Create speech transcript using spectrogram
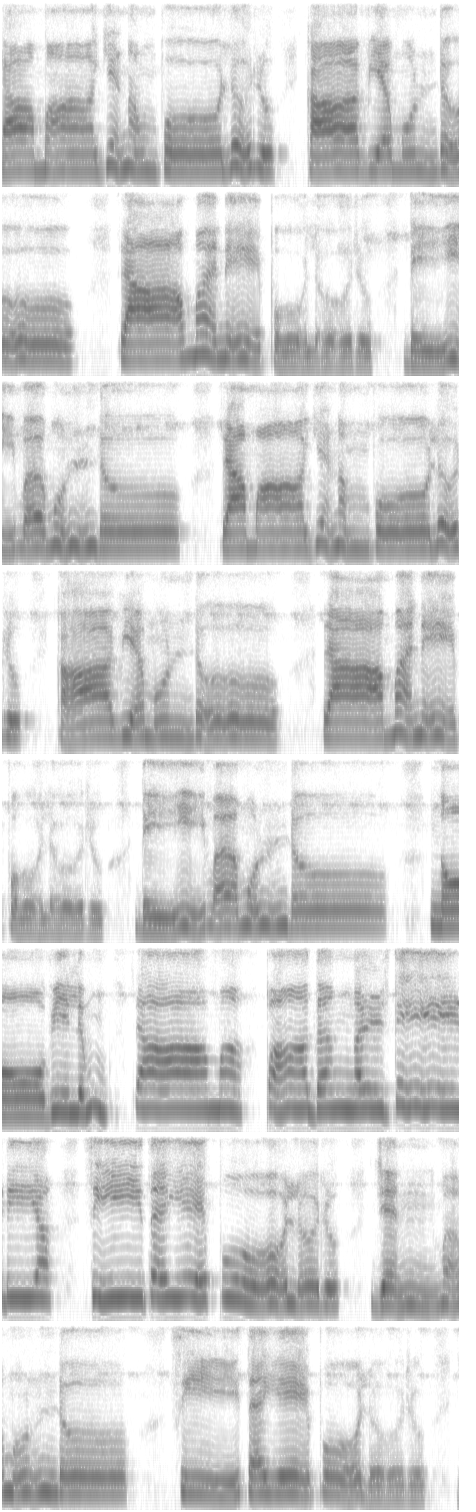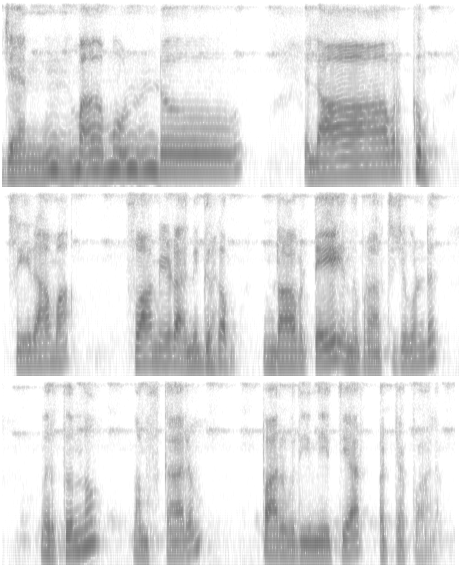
രാമായണം പോലൊരു കാവ്യമുണ്ടോ? രാമനെ പോലൊരു ദൈവമുണ്ടോ? രാമായണം പോലൊരു കാവ്യമുണ്ടോ? രാമനെ പോലൊരു ദൈവമുണ്ടോ? നോവിലും രാമ പാദങ്ങൾ തേടിയ സീതയെ പോലൊരു ജന്മമുണ്ടോ? സീതയെ പോലൊരു ജന്മമുണ്ടോ? എല്ലാവർക്കും ശ്രീരാമ സ്വാമിയുടെ അനുഗ്രഹം ഉണ്ടാവട്ടെ എന്ന് പ്രാർത്ഥിച്ചുകൊണ്ട് നിർത്തുന്നു. നമസ്കാരം. പാർവതി നേത്യാർ ഒറ്റപ്പാലം.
